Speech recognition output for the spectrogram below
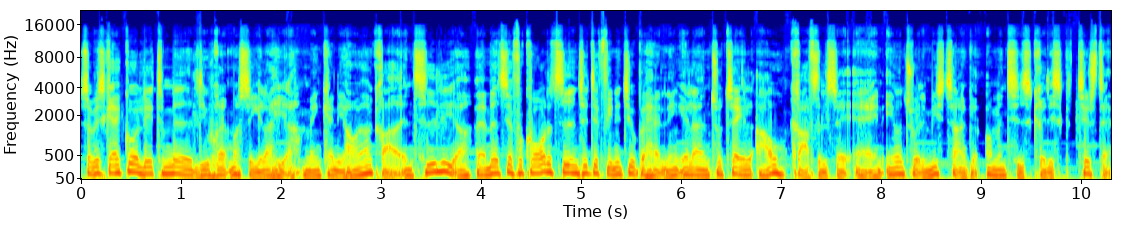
Så vi skal ikke gå lidt med livrem og seler her, men kan i højere grad end tidligere være med til at forkorte tiden til definitiv behandling eller en total afkræftelse af en eventuel mistanke om en tidskritisk tilstand.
